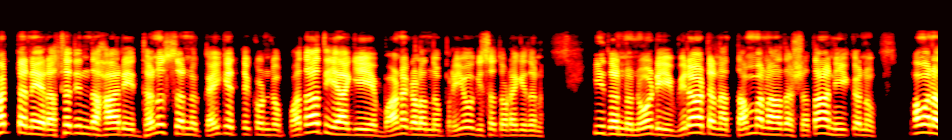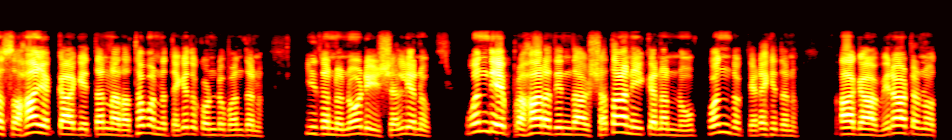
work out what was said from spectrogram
ಥಟ್ಟನೆ ರಥದಿಂದ ಹಾರಿ ಧನುಸ್ಸನ್ನು ಕೈಗೆತ್ತಿಕೊಂಡು ಪದಾತಿಯಾಗಿಯೇ ಬಾಣಗಳನ್ನು ಪ್ರಯೋಗಿಸತೊಡಗಿದನು. ಇದನ್ನು ನೋಡಿ ವಿರಾಟನ ತಮ್ಮನಾದ ಶತಾನೀಕನು ಅವನ ಸಹಾಯಕ್ಕಾಗಿ ತನ್ನ ರಥವನ್ನು ತೆಗೆದುಕೊಂಡು ಬಂದನು. ಇದನ್ನು ನೋಡಿ ಶಲ್ಯನು ಒಂದೇ ಪ್ರಹಾರದಿಂದ ಶತಾನೀಕನನ್ನು ಕೊಂದು ಕೆಡಹಿದನು. ಆಗ ವಿರಾಟನು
